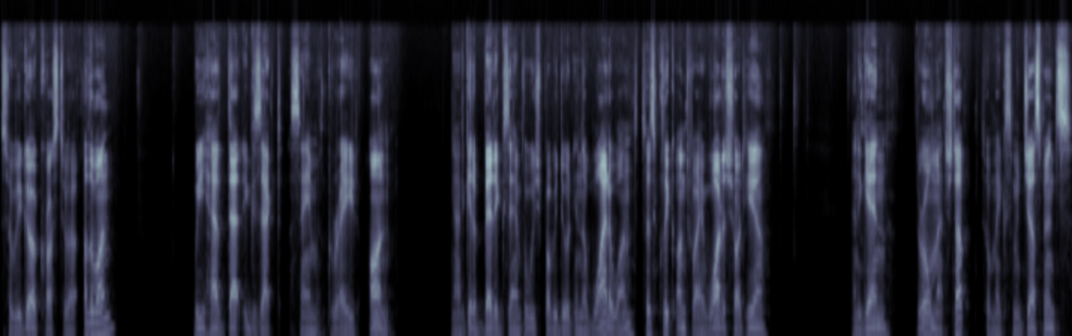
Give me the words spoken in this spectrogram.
So we go across to our other one. We have that exact same grade on. Now to get a better example, we should probably do it in the wider one. So let's click onto a wider shot here. And again, they're all matched up. So we'll make some adjustments,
